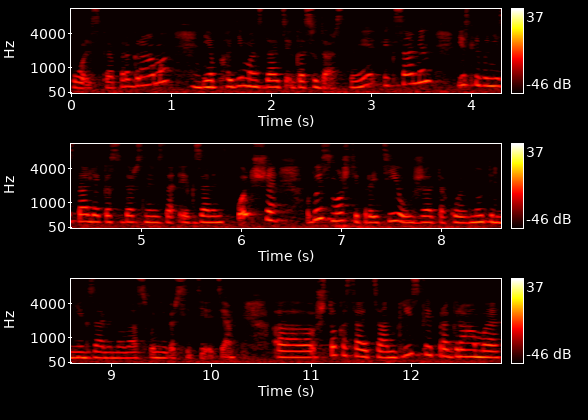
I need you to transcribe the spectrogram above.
польская программа, mm-hmm. необходимо сдать государственный экзамен. Если вы не сдали государственный экзамен в Польше, вы сможете пройти уже такой внутренний экзамен у нас в университете. Э, что касается английской программы,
